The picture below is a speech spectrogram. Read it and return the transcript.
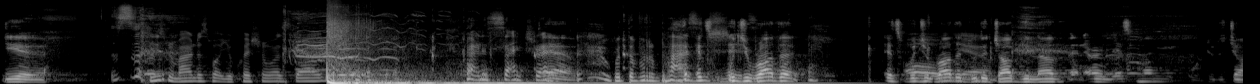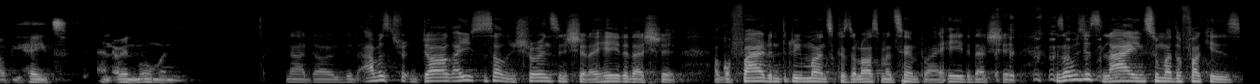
Yeah. Please remind us what your question was, guys. kind of sidetracked with the reprise and would you rather it's would you Oh, rather do the job you love and earn less money or do the job you hate and earn more money? Nah, dog, dude. I was tr- dog. I used to sell insurance and shit. I hated that shit. I got fired in three months because I lost my temper. I hated that shit because I was just lying to motherfuckers,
